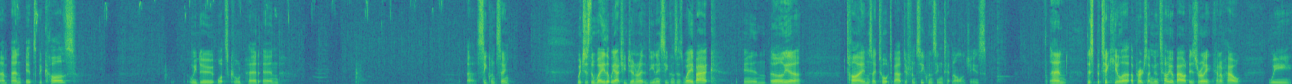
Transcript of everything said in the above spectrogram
Um, and it's because we do what's called paired end uh, sequencing, which is the way that we actually generate the DNA sequences. Way back in earlier times, I talked about different sequencing technologies. And this particular approach that I'm going to tell you about is really kind of how we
